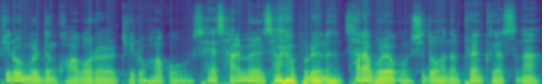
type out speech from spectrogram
피로 물든 과거를 뒤로 하고 새 삶을 살아보려는, 살아보려고 시도하는 프랭크였으나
